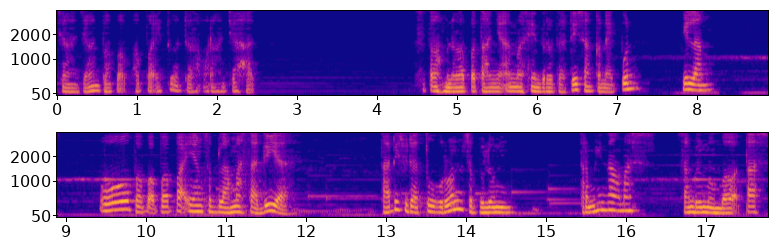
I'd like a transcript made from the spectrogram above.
Jangan-jangan bapak-bapak itu adalah orang jahat. Setelah mendengar pertanyaan Mas Hendro tadi, sang kenaik pun bilang, Oh, bapak-bapak yang sebelah mas tadi ya? Tadi sudah turun sebelum terminal mas, sambil membawa tas.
